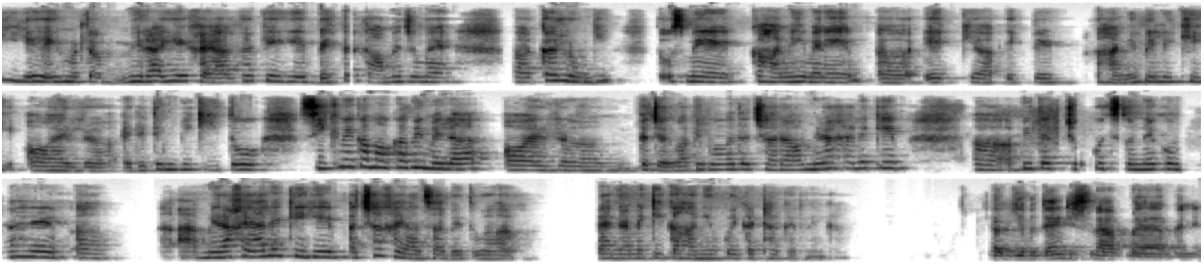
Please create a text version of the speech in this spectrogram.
یہ مطلب میرا یہ خیال تھا کہ یہ بہتر کام ہے جو میں کر لوں گی۔ تو اس میں کہانی میں نے ایک یا ایک ڈیڑھ کہانی بھی لکھی اور ایڈیٹنگ بھی کی۔ تو سیکھنے کا موقع بھی ملا اور تجربہ بھی بہت اچھا رہا۔ اور میرا خیال ہے کہ ابھی تک جو کچھ سننے کو ملا ہے میرا خیال ہے کہ یہ اچھا خیال ثابت ہوا پینڈامک کی کہانیوں کو اکٹھا کرنے کا۔ اچھا، آپ یہ بتائیں جس طرح آپ میں نے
